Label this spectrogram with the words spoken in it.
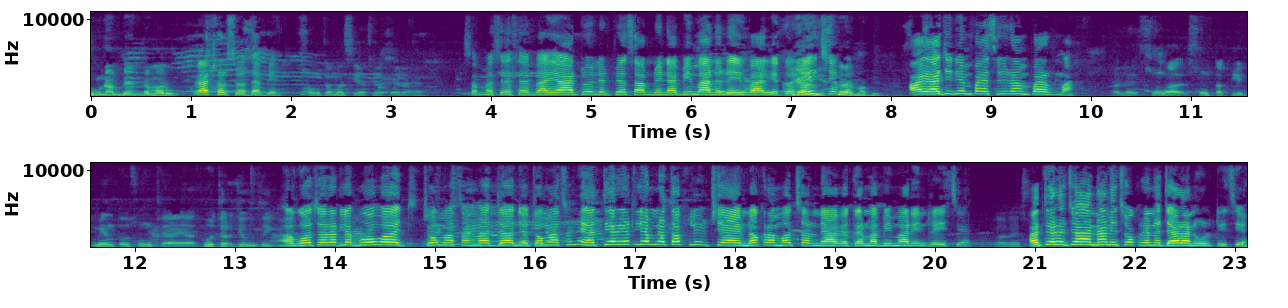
શું નામ બેન તમારું? રાઠોડ શ્રદ્ધાબેન. શું સમસ્યા છે અત્યારે? સમસ્યા સાહેબ આ આ ટોયલેટ પેશાબ ને બીમાર ને રહી વારે ઘડી છે આ આજી ડેમ પાસે શ્રીરામ પાર્કમાં. એટલે શું શું તકલીફ મેન તો શું છે? અહીંયા ગોચર જેવું થઈ ગયું અગોચર એટલે બહુ જ ચોમાસાની વાત જાજો ચોમાસું ને અત્યારે એટલી અમને તકલીફ છે આ નકરા મચ્છર ને આવે ઘરમાં બીમારી ને રહી છે. અત્યારે જો આ નાની છોકરીને ઝાડા ને ઉલટી છે.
